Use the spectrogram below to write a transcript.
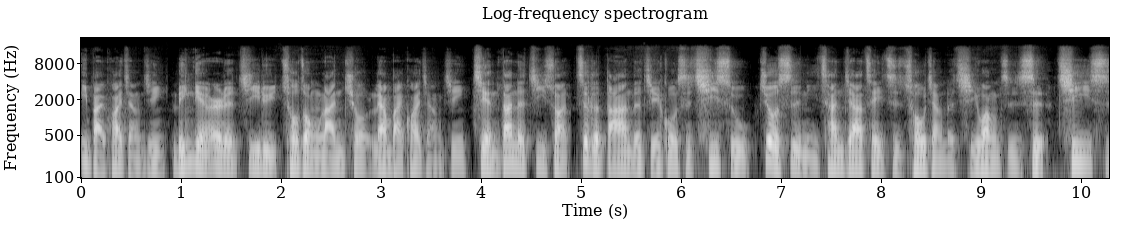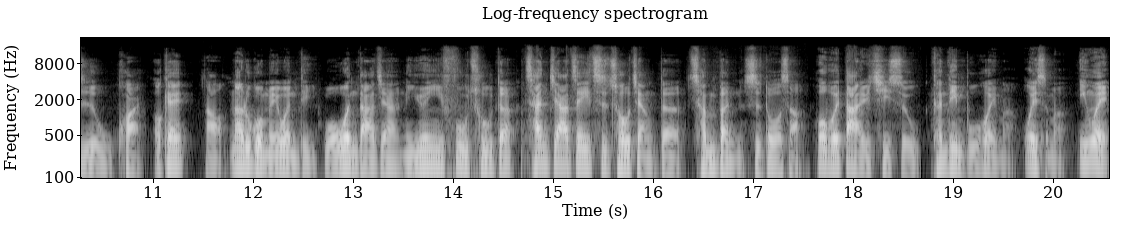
一百块奖金，零点二的几率抽中篮球，两百块奖金。简单的计算，这个答案的结果是七十五，就是你参加这次抽奖的期望值是七十五块。OK，好，那如果没问题，我问大家，你愿意付出的参加这一次抽奖的成本是多少？会不会大于七十五？肯定不会嘛？为什么？因为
